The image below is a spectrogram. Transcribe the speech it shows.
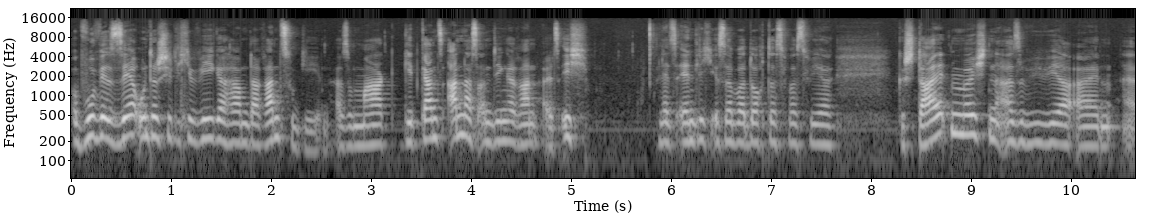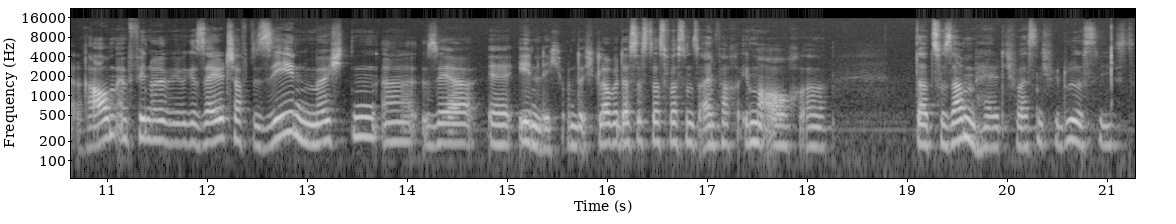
obwohl wir sehr unterschiedliche Wege haben, daran zu gehen. Also Marc geht ganz anders an Dinge ran als ich. Letztendlich ist aber doch das, was wir gestalten möchten, also wie wir einen äh, Raum empfinden oder wie wir Gesellschaft sehen möchten, äh, sehr äh, ähnlich. Und ich glaube, das ist das, was uns einfach immer auch da zusammenhält. Ich weiß nicht, wie du das siehst.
